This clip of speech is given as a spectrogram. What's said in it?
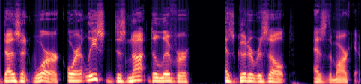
doesn't work, or at least does not deliver as good a result as the market.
